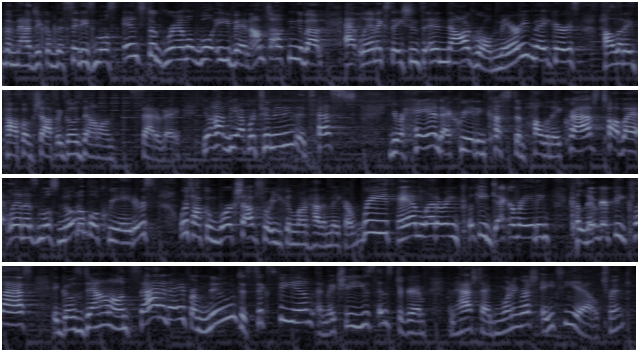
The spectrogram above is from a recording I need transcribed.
The magic of the city's most Instagrammable event. I'm talking about Atlantic Station's inaugural Merry Makers Holiday Pop-Up Shop. It goes down on Saturday. You'll have the opportunity to test your hand at creating custom holiday crafts taught by Atlanta's most notable creators. We're talking workshops where you can learn how to make a wreath, hand lettering, cookie decorating, calligraphy class. It goes down on Saturday from noon to 6 p.m. And make sure you use Instagram and hashtag Morning Rush ATL. Trent.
